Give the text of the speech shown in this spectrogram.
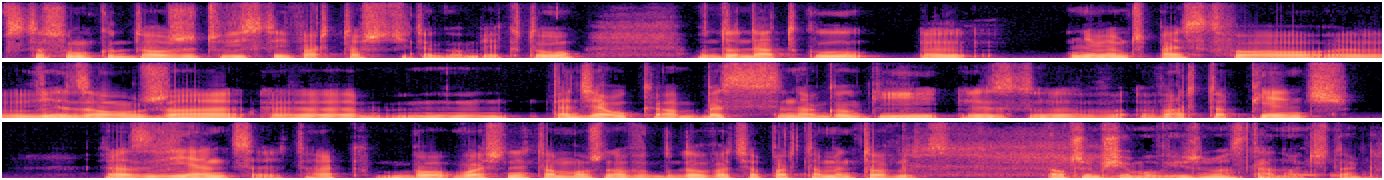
w stosunku do rzeczywistej wartości tego obiektu. W dodatku, e, nie wiem czy Państwo e, wiedzą, że ta działka bez synagogi jest warta 5 razy więcej, tak? bo właśnie tam można wybudować apartamentowiec. O czym się mówi, że ma stanąć, tak?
